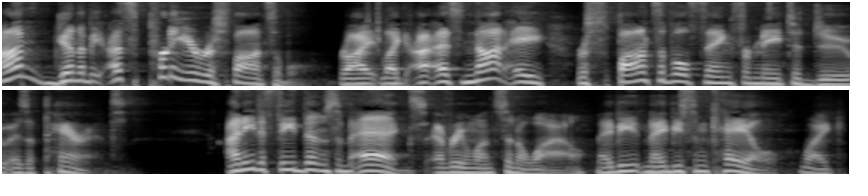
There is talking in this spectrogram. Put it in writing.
I'm going to be, that's pretty irresponsible, right? Like, it's not a responsible thing for me to do as a parent. I need to feed them some eggs every once in a while, maybe, maybe some kale. Like,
